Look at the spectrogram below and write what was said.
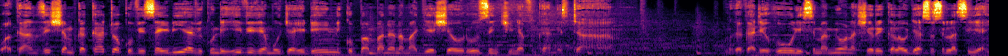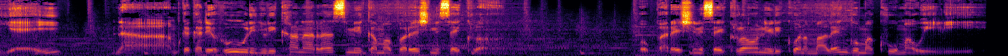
wakaanzisha mkakati wa kuvisaidia vikundi hivi vya mujahidini kupambana na majeshi ya Urusi nchini Afghanistan. Mkakati huu ulisimamiwa na shirika la ujasusi la CIA na mkakati huu ulijulikana rasmi kama Operation Cyclone. Operation Cyclone ilikuwa na malengo makuu mawili.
